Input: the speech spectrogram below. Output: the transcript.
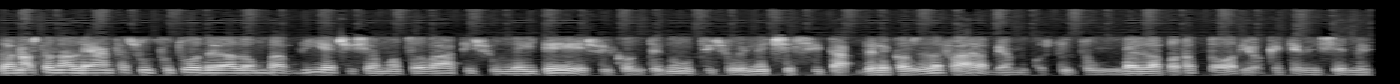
la nostra alleanza sul futuro della Lombardia ci siamo trovati sulle idee, sui contenuti, sulle necessità delle cose da fare, abbiamo costruito un bel laboratorio che tiene insieme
